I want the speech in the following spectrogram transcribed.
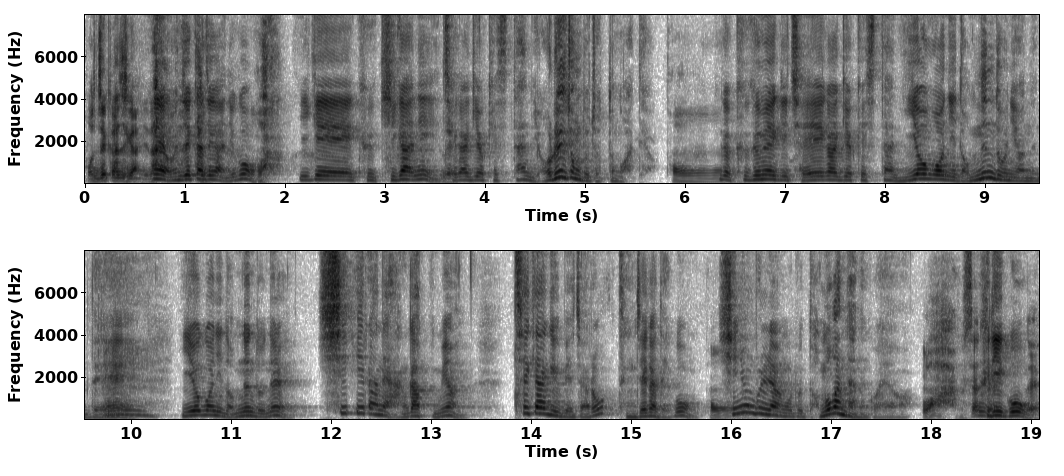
언제까지가 아니라. 네, 언제까지가 아니고 이게 그 기간이 네. 제가 기억했을 때 한 열흘 정도 줬던 것 같아요. 어. 그러니까 그 금액이 제가 기억했을 때 한 2억 원이 넘는 돈이었는데 음. 2억 원이 넘는 돈을 10일 안에 안 갚으면 특약 유배자로 등재가 되고 오. 신용불량으로 넘어간다는 거예요. 와. 그리고 네.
